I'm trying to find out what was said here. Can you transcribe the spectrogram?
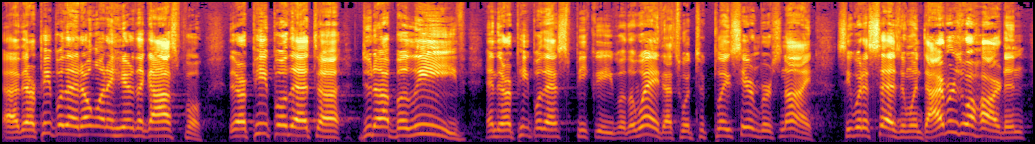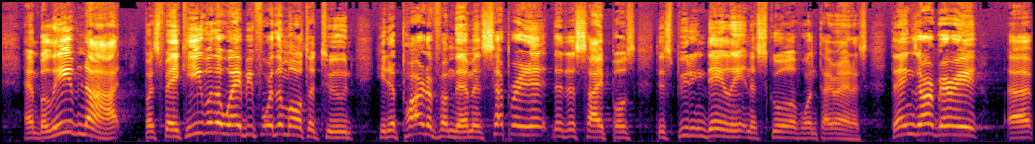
Uh, there are people that don't want to hear the gospel. There are people that uh, do not believe, and there are people that speak evil the way. That's what took place here in verse 9. See what it says. And when divers were hardened and believed not, but spake evil the way before the multitude, he departed from them and separated the disciples, disputing daily in the school of one Tyrannus. Things aren't very uh,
